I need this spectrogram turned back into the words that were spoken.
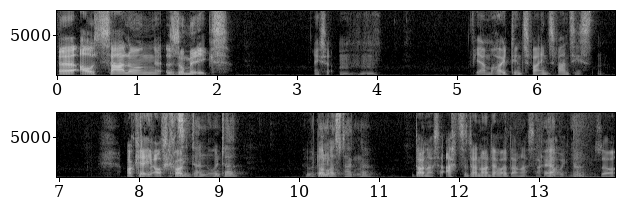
Äh, Auszahlung Summe X. Ich so, mhm. Wir haben heute den 22. Okay, aufs Konto. 18.09.? Das war Donnerstag, ne? Donnerstag, 18.09. war Donnerstag, Ja. glaube ich. Ne? So.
